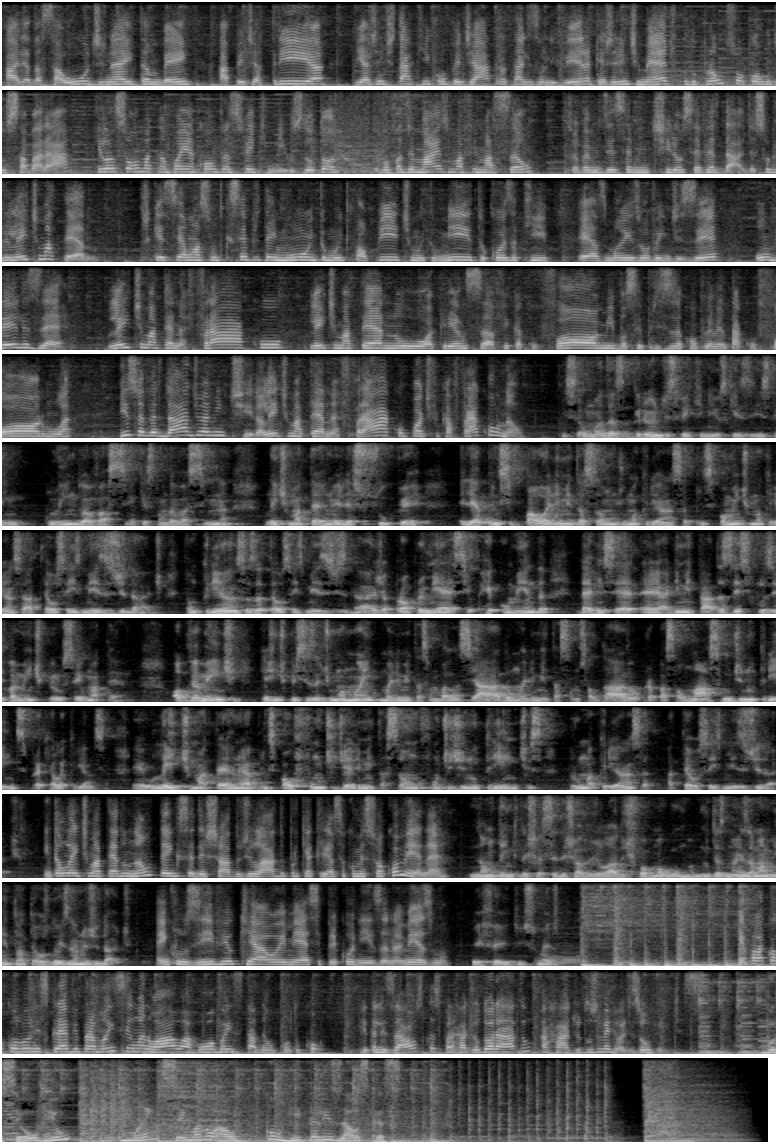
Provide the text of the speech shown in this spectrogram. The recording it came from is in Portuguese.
a área da saúde, né? E também a pediatria. E a gente está aqui com o pediatra Thales Oliveira, que é gerente médico do Pronto Socorro do Sabará, que lançou uma campanha contra as fake news. Doutor, eu vou fazer mais uma afirmação, o senhor vai me dizer se é mentira ou se é verdade. É sobre leite materno. Acho que esse é um assunto que sempre tem muito, muito palpite, muito mito, coisa que é, as mães ouvem dizer. Um deles é: leite materno é fraco, leite materno a criança fica com fome, você precisa complementar com fórmula. Isso é verdade ou é mentira? Leite materno é fraco, pode ficar fraco ou não? Isso é uma das grandes fake news que existem, incluindo a, vacina, a questão da vacina. O leite materno ele é super, ele é a principal alimentação de uma criança, principalmente uma criança até os seis meses de idade. Então, crianças até os seis meses de idade, a própria OMS recomenda, devem ser é, alimentadas exclusivamente pelo seio materno. Obviamente que a gente precisa de uma mãe com uma alimentação balanceada, uma alimentação saudável para passar o máximo de nutrientes para aquela criança. É, o leite materno é a principal fonte de alimentação, fonte de nutrientes para uma criança até os seis meses de idade. Então, o leite materno não tem que ser deixado de lado porque a criança começou a comer, né? Não tem que deixar, ser deixado de lado de forma alguma. Muitas mães amamentam até os dois anos de idade. É inclusive o que a OMS preconiza, não é mesmo? Perfeito, isso mesmo. Quer falar com a coluna? Escreve para mãe sem manual, arroba estadão.com. Rita Lisauskas para a Rádio Dourado, a rádio dos melhores ouvintes. Você ouviu Mãe Sem Manual, com Rita Lisauskas.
